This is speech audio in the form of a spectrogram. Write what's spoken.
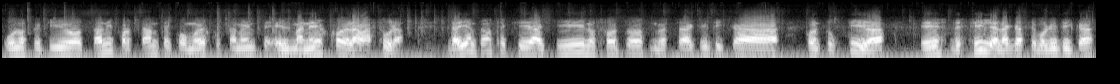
un objetivo tan importante como es justamente el manejo de la basura. De ahí entonces que aquí nosotros, nuestra crítica constructiva es decirle a la clase política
